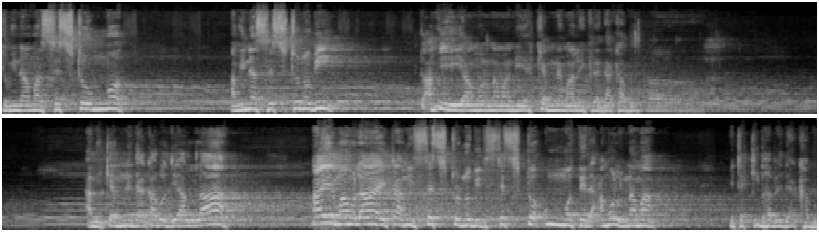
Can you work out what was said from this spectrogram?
তুমি না আমার শ্রেষ্ঠ উম্মত? আমি না শ্রেষ্ঠ নবী? আমি এই আমল নামা নিয়ে কেমনে মালিকরে দেখাবো? আমি কেমনে দেখাবো যে আল্লাহ? আয় মাওলা, এটা আমি শ্রেষ্ঠ নবীর শ্রেষ্ঠ উম্মতের আমল নামা এটা কীভাবে দেখাবো?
